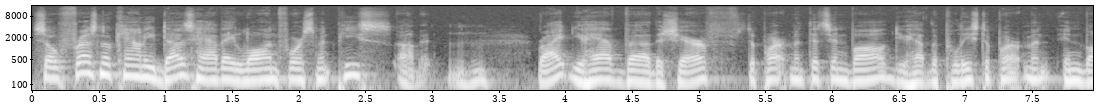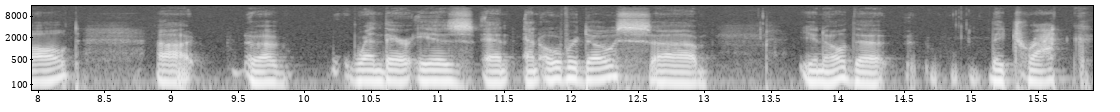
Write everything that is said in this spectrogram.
So Fresno County does have a law enforcement piece of it, Mm-hmm. right? You have uh, the sheriff's department that's involved. You have the police department involved. Uh, uh, when there is an, an overdose, uh, you know the they track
